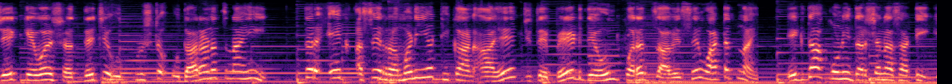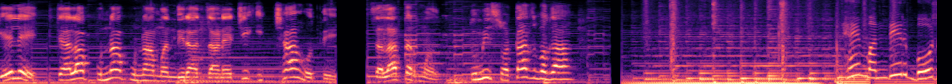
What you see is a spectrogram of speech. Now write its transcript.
जे केवळ श्रद्धेचे उत्कृष्ट उदाहरणच नाही तर एक असे रमणीय ठिकाण आहे जिथे भेट देऊन परत जावेसे वाटत नाही. एकदा कोणी दर्शनासाठी गेले त्याला पुन्हा पुन्हा मंदिरात जाण्याची इच्छा होते. चला तर मग तुम्ही स्वतःच बघा. हे मंदिर बोट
